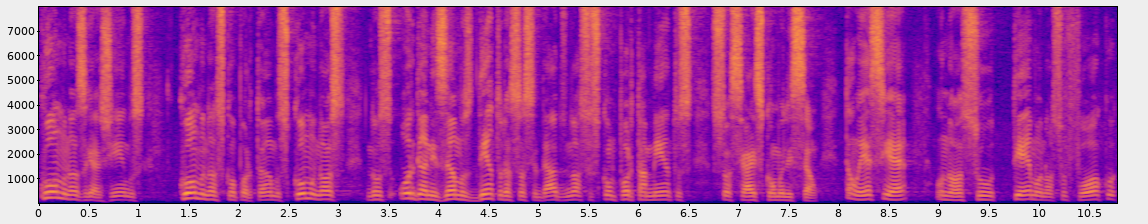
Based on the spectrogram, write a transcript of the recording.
como nós reagimos, como nós comportamos, como nós nos organizamos dentro da sociedade, os nossos comportamentos sociais como eles são. Então esse é o nosso tema, o nosso foco,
